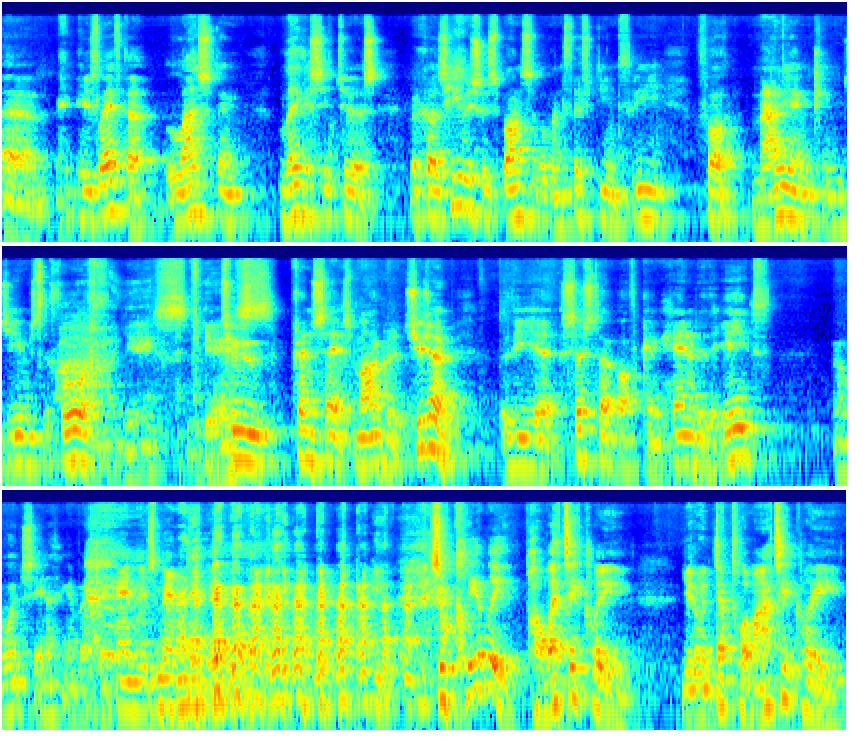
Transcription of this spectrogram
um he's left a lasting legacy to us because he was responsible in 1503 for marrying King James IV Ah, yes, yes. to Princess Margaret Tudor, the uh, sister of King Henry VIII. I won't say anything about King Henry's memory. so clearly, politically, you know, diplomatically,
